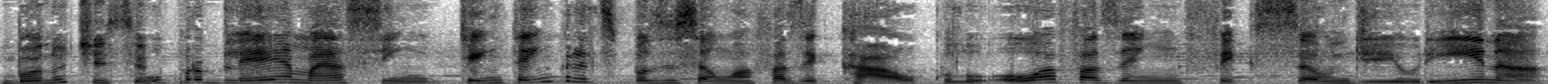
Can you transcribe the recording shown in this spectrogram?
Boa notícia. O problema é assim, quem tem predisposição a fazer cálculo ou a fazer infecção de urina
